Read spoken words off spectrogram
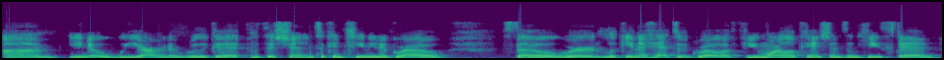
um, you know, we are in a really good position to continue to grow. So we're looking ahead to grow a few more locations in Houston,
